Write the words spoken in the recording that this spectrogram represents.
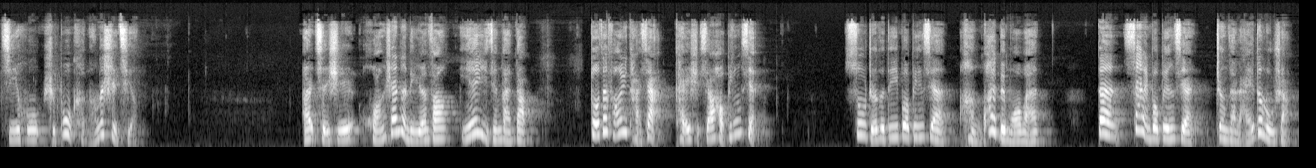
几乎是不可能的事情。而此时，黄山的李元芳也已经赶到，躲在防御塔下开始消耗兵线。苏哲的第一波兵线很快被磨完，但下一波兵线正在来的路上。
